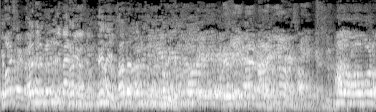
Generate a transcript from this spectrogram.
ફાઇલને મળી લઈશ. નહીં, નહીં, સાદર કરીને મળી લઈશ. હાલો હવે બોલો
